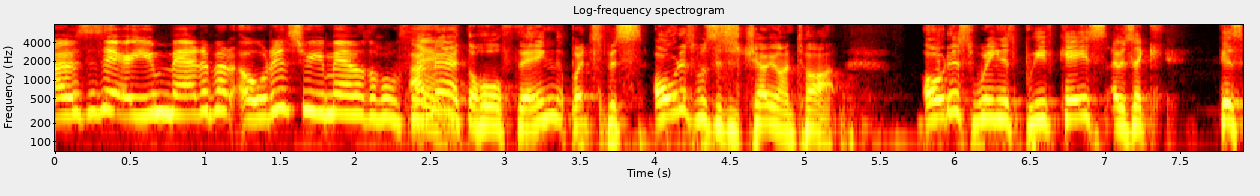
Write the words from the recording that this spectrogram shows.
I was to say, are you mad about Otis or are you mad about the whole thing? I'm mad at the whole thing, but spec- Otis was just a cherry on top. Otis winning his briefcase, I was like, because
